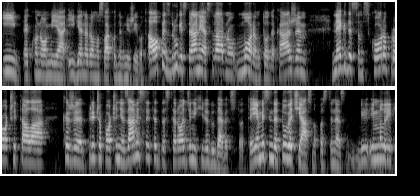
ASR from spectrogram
i ekonomija i generalno svakodnevni život. A opet s druge strane, ja stvarno moram to da kažem, Negde sam skoro pročitala, kaže, priča počinje, zamislite da ste rođeni 1900. Te ja mislim da je tu već jasno, pa ste, ne znam, imali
